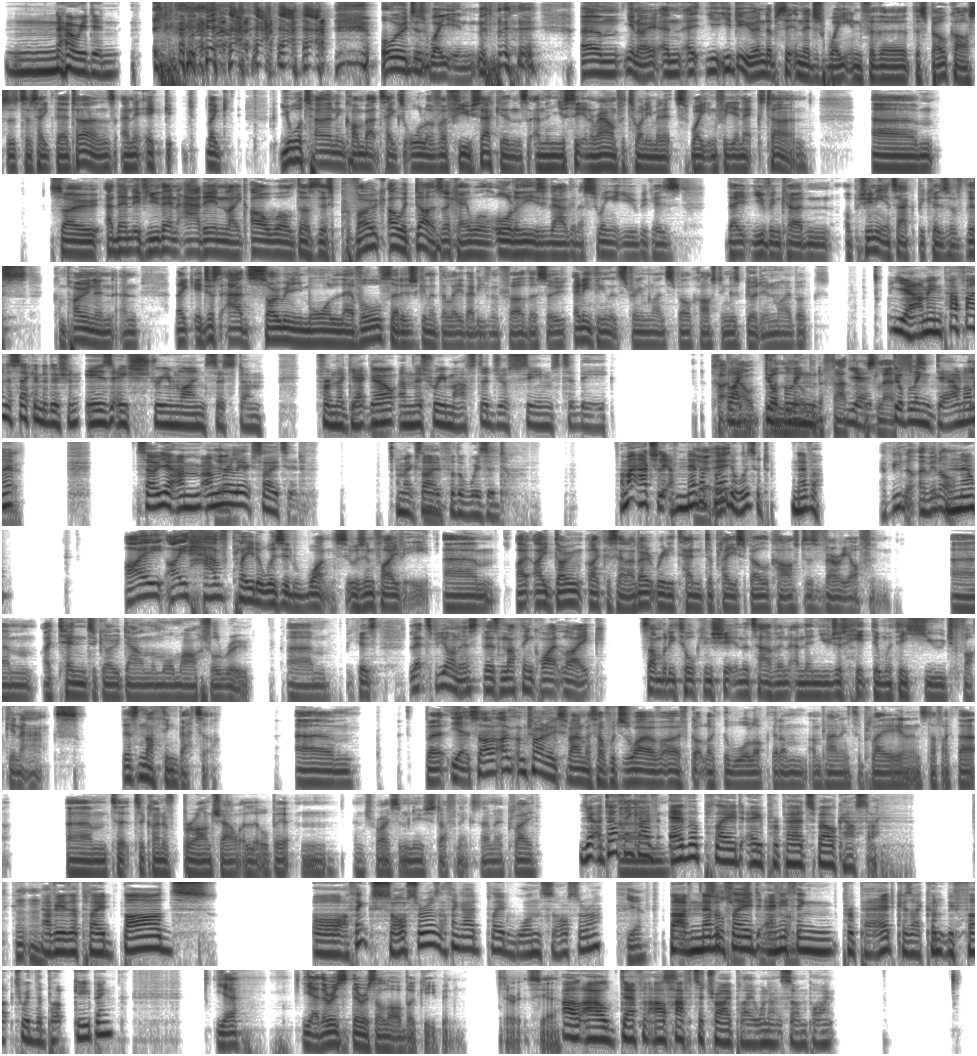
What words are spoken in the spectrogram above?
No, we didn't. or we were just waiting. um, you know, and uh, you, you do you end up sitting there just waiting for the the spellcasters to take their turns, and it, it like your turn in combat takes all of a few seconds, and then you're sitting around for twenty minutes waiting for your next turn. Um, so, and then if you then add in like, oh well, does this provoke? Oh, it does. Okay, well, all of these are now going to swing at you because they you've incurred an opportunity attack because of this component, and like it just adds so many more levels that are just going to delay that even further. So anything that streamlines spellcasting is good in my books. Yeah, I mean, Pathfinder Second Edition is a streamlined system from the get go, and this remaster just seems to be Cutting like out the doubling, bit of fat yeah, doubling down on Yeah. it. So yeah, I'm I'm Yeah. really excited. I'm excited mm. for the wizard. I might actually. I've never Yeah, played it- a wizard. Never. Have you not? Have you not? No. I I have played a wizard once. It was in five E. Um, I I don't like I said I don't really tend to play spellcasters very often. Um, I tend to go down the more martial route. Um, because let's be honest, there's nothing quite like somebody talking shit in the tavern and then you just hit them with a huge fucking axe. There's nothing better. Um, but yeah, so I, I'm trying to expand myself, which is why I've, I've got like the warlock that I'm I'm planning to play and, and stuff like that um, to to kind of branch out a little bit and and try some new stuff next time I play. Yeah, I don't think I've Um, ever played a prepared spellcaster. Mm-mm. I've either played bards or I think sorcerers. I think I'd played one sorcerer. Yeah. But I've never Sorcerer's played more fun. anything prepared because I couldn't be fucked with the bookkeeping. Yeah, yeah. There is there is a lot of bookkeeping. There is, yeah, I'll I'll definitely I'll have to try play one at some point.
